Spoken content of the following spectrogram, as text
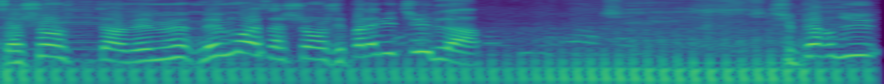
Ça change, putain. Mais moi, ça change. J'ai pas l'habitude, là. Je suis perdu.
